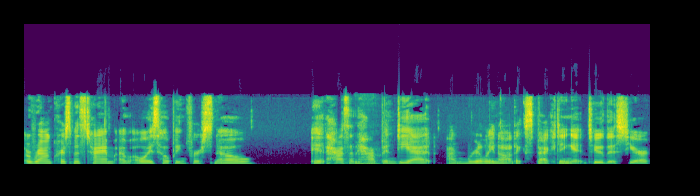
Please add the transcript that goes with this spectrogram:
around Christmas time, I'm always hoping for snow. It hasn't Yeah. happened yet. I'm really not expecting it to this year.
